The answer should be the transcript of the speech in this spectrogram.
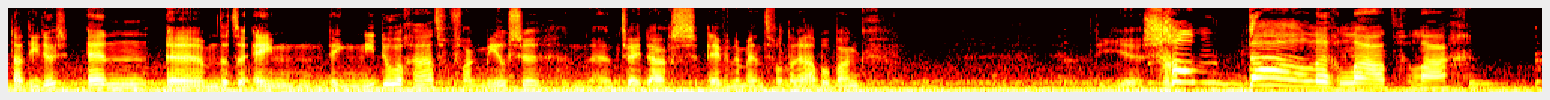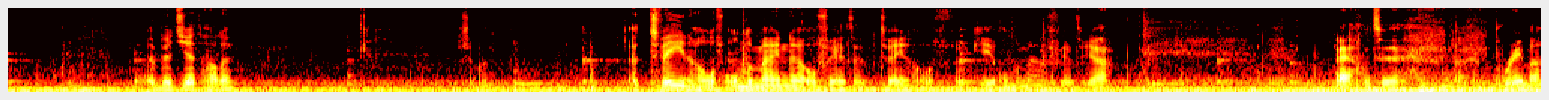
Nou, die dus. En ehm, dat er één ding niet doorgaat van Frank Mieuwsen. Een, eh, tweedaags evenement van de Rabobank. Die eh, schandalig laat, laag eh, budget hadden. Zeg maar, eh, 2,5 onder mijn offerte. 2,5 keer onder mijn offerte, ja. Maar ja, goed. prima.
